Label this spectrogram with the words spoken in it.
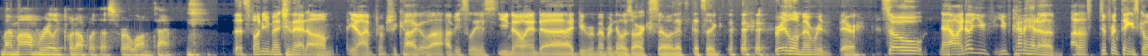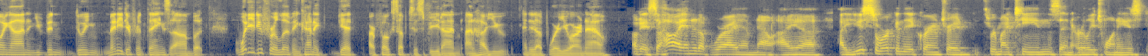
my mom really put up with us for a long time. That's funny you mentioned that. Um, you know, I'm from Chicago, obviously, as you know, and uh, I do remember Noah's Ark, so that's that's a great little memory there. So now I know you've you've kind of had a lot of different things going on, and you've been doing many different things. Um, but what do you do for a living? Kind of get our folks up to speed on on how you ended up where you are now. Okay, so how I ended up where I am now, I uh, I used to work in the aquarium trade through my teens and early twenties.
